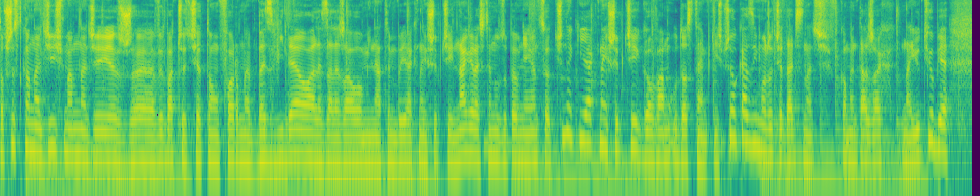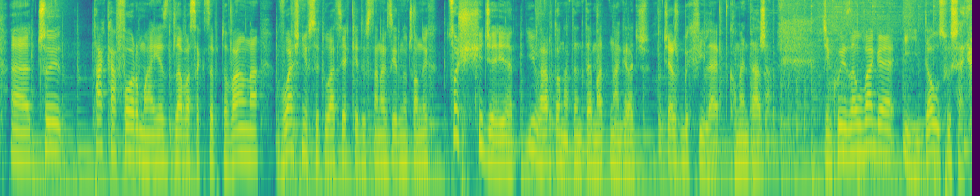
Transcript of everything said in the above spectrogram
To wszystko na dziś. Mam nadzieję, że wybaczycie tą formę bez wideo, ale zależało mi na tym, by jak najszybciej nagrać ten uzupełniający odcinek i jak najszybciej go Wam udostępnić. Przy okazji możecie dać znać w komentarzach na YouTubie, e, czy taka forma jest dla Was akceptowalna właśnie w sytuacjach, kiedy w Stanach Zjednoczonych coś się dzieje i warto na ten temat nagrać chociażby chwilę komentarza. Dziękuję za uwagę i do usłyszenia.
